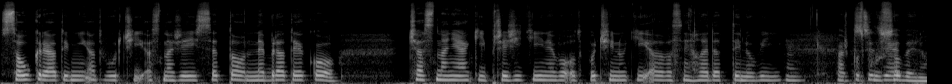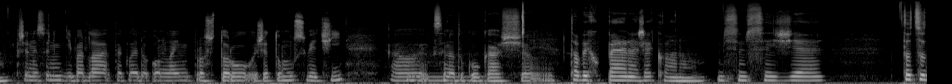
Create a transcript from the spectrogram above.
jsou kreativní a tvůrčí a snaží se to nebrat jako uh, čas na nějaký přežití nebo odpočinutí, ale vlastně hledat ty nový hmm. Máš pocit, způsoby. Že no. přenesení divadla takhle do online prostoru, že tomu svědčí? Hmm. Jak se na to hmm. koukáš? To bych úplně neřekla, no. Myslím si, že to, co,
